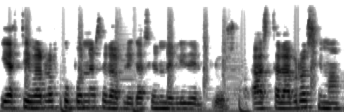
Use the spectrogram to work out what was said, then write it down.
y activar los cupones de la aplicación de Lidl Plus. Hasta la próxima.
